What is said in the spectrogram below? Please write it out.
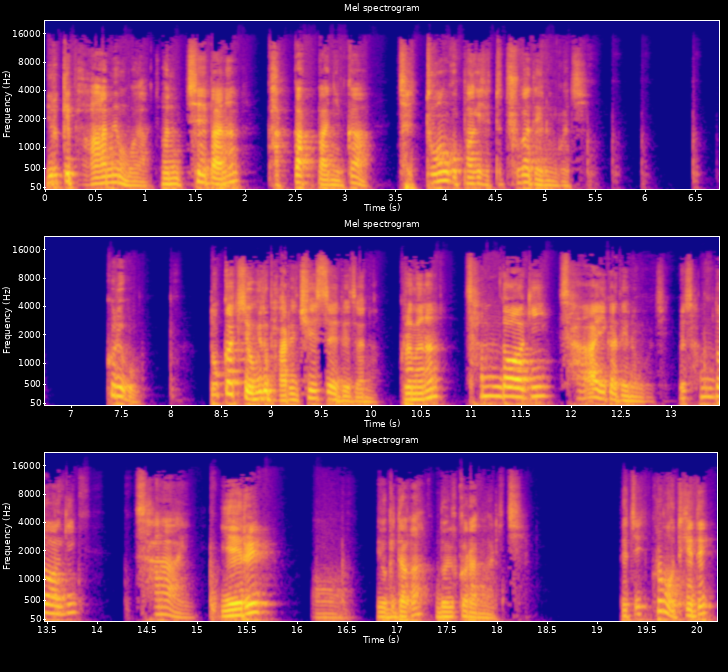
이렇게 바하면 뭐야? 전체 바는 각각 바니까 Z1 곱하기 Z2가 되는 거지. 그리고 똑같이 여기도 바를 취했어야 되잖아. 그러면은 3 더하기 4i가 되는 거지. 그래서 3 더하기 4i. 얘를 어, 여기다가 넣을 거란 말이지. 됐지? 그럼 어떻게 돼?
